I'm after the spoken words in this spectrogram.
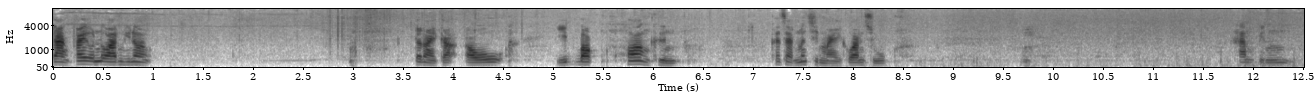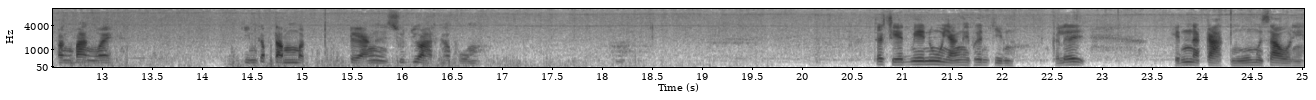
ย่างไฟอ่อนๆพี่น้องตหนก็เอาอิฐบล็อกห้องขึ้น ขจัดมันสิใหม่กวนสุกหั่นเป็นบางๆไว้ กินกับตำหมักแตงสุดยอดครับผมจักเสียดเมนูยังให้เพื่อนกิน ก็เลยเห็นหน้ากากหมูมือเศร้านี่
